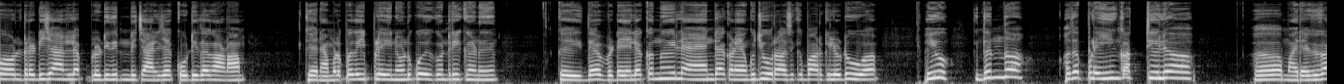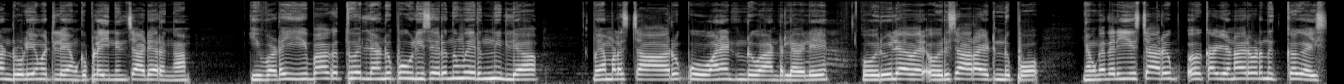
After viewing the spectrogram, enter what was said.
ഓൾറെഡി ചാനൽ അപ്ലോഡ് ചെയ്തിട്ടുണ്ട്. ചാനൽ ചെക്കൗട്ട് ചെയ്താൽ കാണാം. ഓക്കെ നമ്മളിപ്പോൾ ഈ പ്ലെയിനോട് പോയിക്കൊണ്ടിരിക്കുകയാണ് ഓക്കെ ഇത് എവിടെയെങ്കിലൊക്കെ ഒന്ന് ലാൻഡ് ആക്കണം. നമുക്ക് ജൂറാസിക് പാർക്കിലോട്ട് പോവാം. അയ്യോ ഇതെന്താ? അത് പ്ലെയിൻ കത്തിയില്ല മര്യാദ കൺട്രോൾ ചെയ്യാൻ പറ്റില്ല. നമുക്ക് പ്ലെയിനിൽ നിന്ന് ചാടി ഇറങ്ങാം. ഇവിടെ ഈ ഭാഗത്ത് വല്ലാണ്ട് പോലീസുകാരൊന്നും വരുന്നില്ല. അപ്പോൾ നമ്മളെ സ്റ്റാർ പോകാനായിട്ടുണ്ട് വേണ്ട ലെവൽ ഒരു ലെവൽ ഒരു സ്റ്റാറായിട്ടുണ്ട് ഇപ്പോൾ നമുക്ക് എന്തായാലും ഈ സ്റ്റാർ കഴിയണ വരെ ഇവിടെ നിൽക്കുക ഗൈസ്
